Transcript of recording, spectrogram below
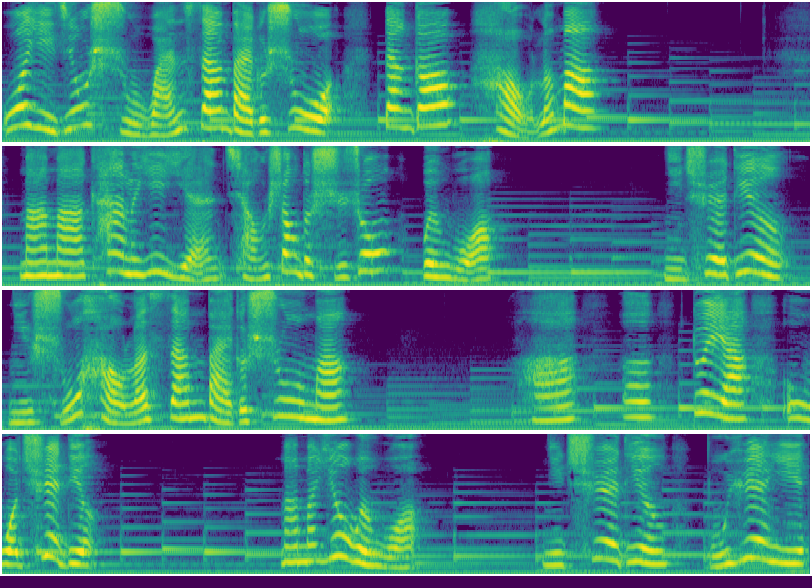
我已经数完三百个数，蛋糕好了吗？妈妈看了一眼墙上的时钟，问我：“你确定你数好了三百个数吗？”啊，呃。对呀，我确定。妈妈又问我：“你确定不愿意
